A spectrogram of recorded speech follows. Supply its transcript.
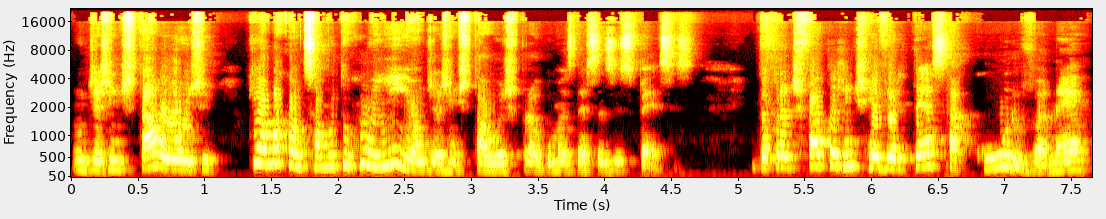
onde a gente está hoje, que é uma condição muito ruim onde a gente está hoje para algumas dessas espécies. Então, para de fato a gente reverter essa curva, né,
